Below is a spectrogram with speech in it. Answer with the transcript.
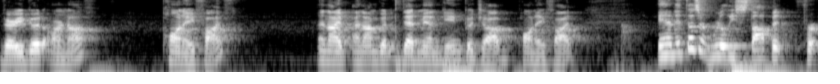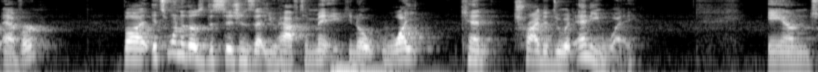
Very good, Arnav. Pawn a5. And, I, and I'm going to, dead man game, good job, pawn a5. And it doesn't really stop it forever, but it's one of those decisions that you have to make. You know, white can try to do it anyway. And,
